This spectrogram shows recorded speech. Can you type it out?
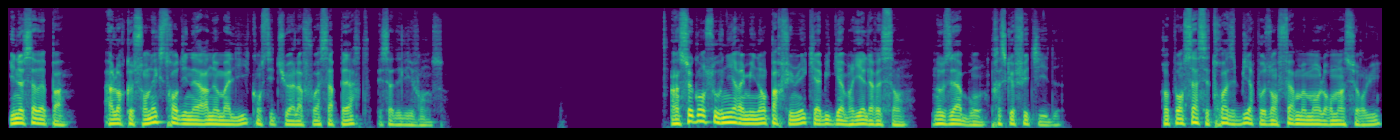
Il ne savait pas, alors que son extraordinaire anomalie constituait à la fois sa perte et sa délivrance. Un second souvenir éminent parfumé qui habite Gabriel est récent, nauséabond, presque fétide. Repenser à ces trois sbires posant fermement leurs mains sur lui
